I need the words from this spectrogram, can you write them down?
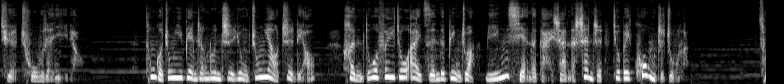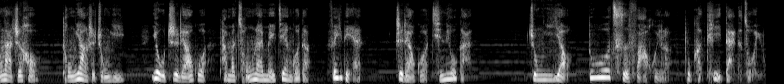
却出人意料。通过中医辨证论治，用中药治疗，很多非洲艾滋人的病状明显的改善了，甚至就被控制住了。从那之后，同样是中医，又治疗过他们从来没见过的非典，治疗过禽流感，中医药多次发挥了不可替代的作用。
